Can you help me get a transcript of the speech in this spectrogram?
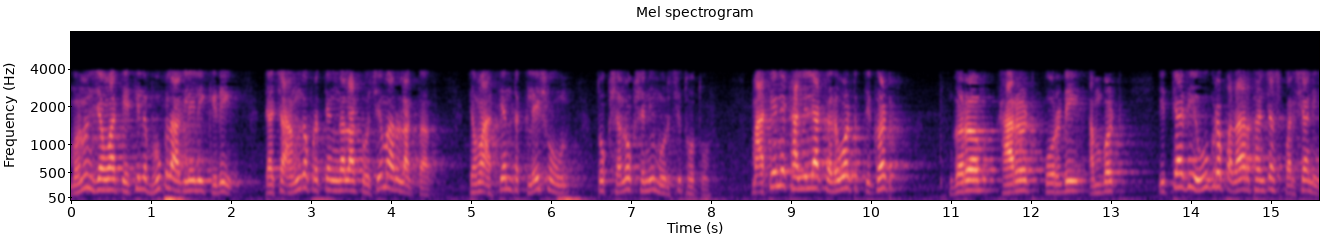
म्हणून जेव्हा तेथील भूक लागलेली किडे त्याच्या अंग प्रत्यंगाला टोचे मारू लागतात तेव्हा अत्यंत क्लेश होऊन तो क्षणोक्षणी मूर्छित होतो. मातेने खाल्लेल्या कडवट तिखट गरम खारट कोरडी आंबट इत्यादी उग्र पदार्थांच्या स्पर्शाने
